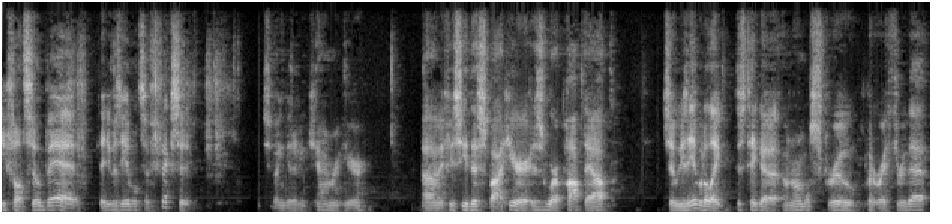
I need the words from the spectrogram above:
he felt so bad that he was able to fix it. See if I can get it in camera here. Um, if you see this spot here, this is where it popped out. So he was able to like just take a, a normal screw, put it right through that,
